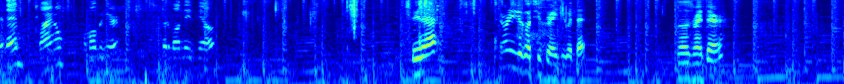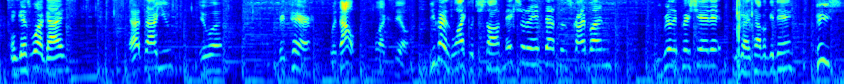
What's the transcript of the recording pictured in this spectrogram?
And then, final, come over here, put them on these nails. See that? You don't need to go too crazy with it. Those right there. And guess what, guys? That's how you do a repair without Flex Seal. If you guys liked what you saw, make sure to hit that subscribe button. We really appreciate it. You guys have a good day. Peace.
